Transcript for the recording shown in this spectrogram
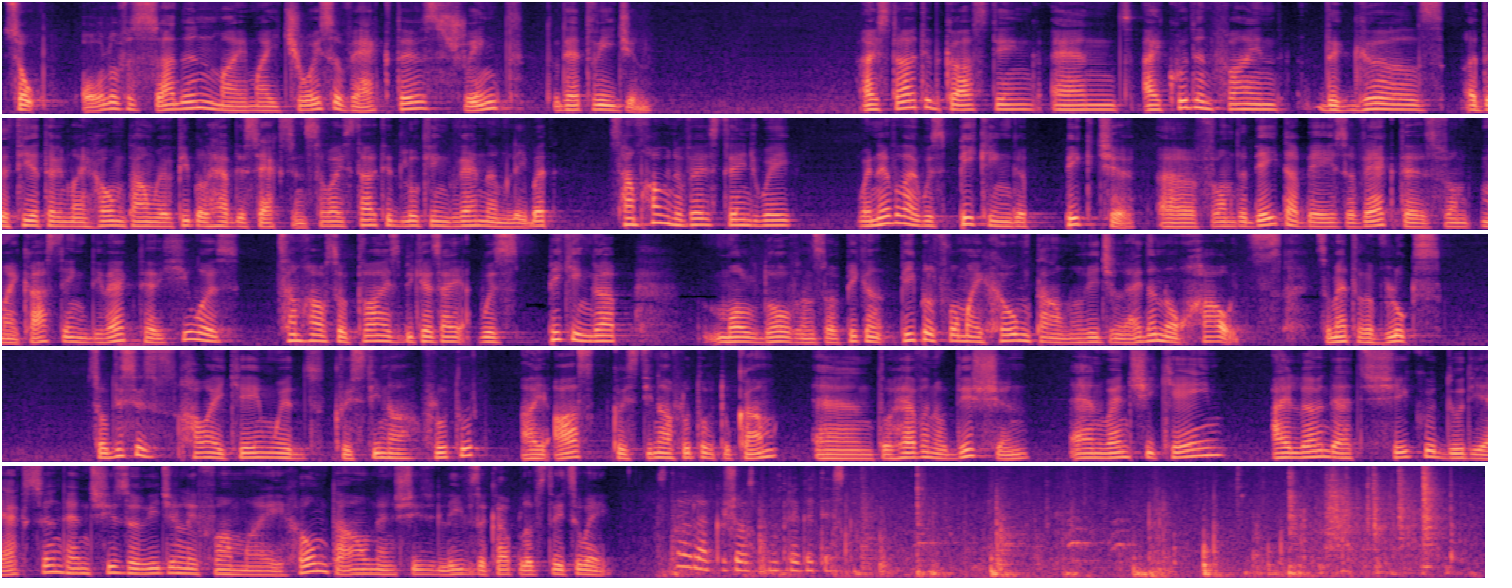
So all of a sudden, my, my choice of actors shrinked to that region. I started casting and I couldn't find the girls at the theater in my hometown where people have this accent. So I started looking randomly, but somehow in a very strange way, whenever I was picking a picture uh, from the database of actors from my casting director, he was somehow surprised because I was picking up Moldovans or people from my hometown originally. I don't know how, it's, it's a matter of looks. So this is how I came with Cristina Flutur. I asked Cristina Flutur to come and to have an audition. And when she came, I learned that she could do the accent and she's originally from my hometown and she lives a couple of streets away. Stai la jos, pregătesc.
